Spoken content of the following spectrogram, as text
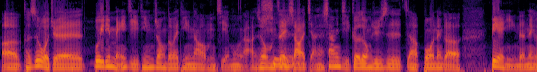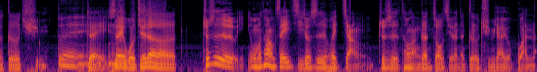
呃，可是我觉得不一定每一集听众都会听到我们节目啦，所以我们这里稍微讲一下，上一集歌中剧是呃播那个电影的那个歌曲。对对，所以我觉得。就是我们通常这一集就是会讲，就是通常跟周杰伦的歌曲比较有关啦，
